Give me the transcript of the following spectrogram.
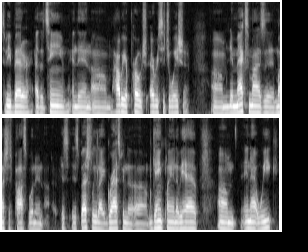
to be better as a team, and then um, how we approach every situation. Um, then maximize it as much as possible, and especially like grasping the um, game plan that we have um, in that week.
